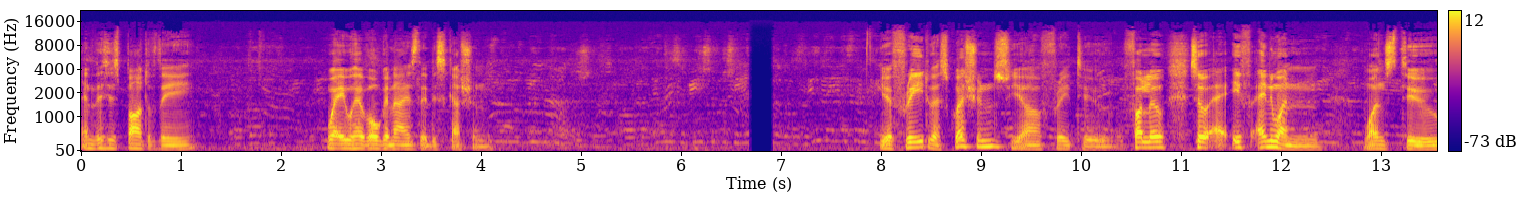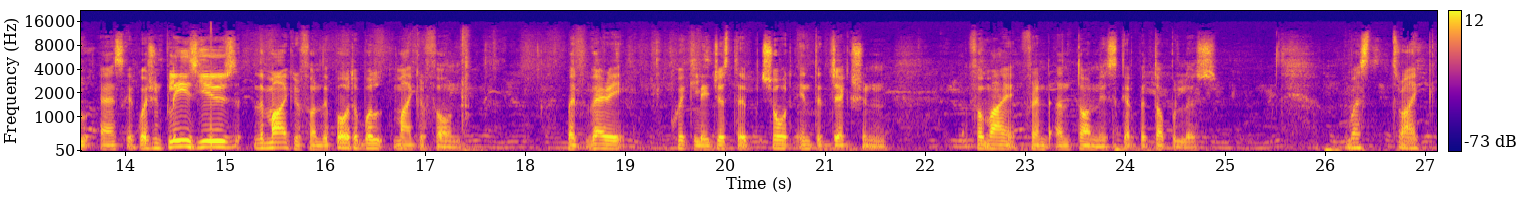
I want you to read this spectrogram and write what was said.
and this is part of the way we have organized the discussion. You're free to ask questions, you are free to follow. So uh, if anyone wants to ask a question, please use the microphone, the portable microphone. But very quickly, just a short interjection for my friend Antonis Karpetopoulos. We must strike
